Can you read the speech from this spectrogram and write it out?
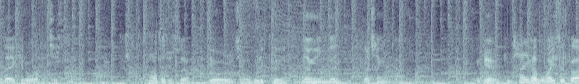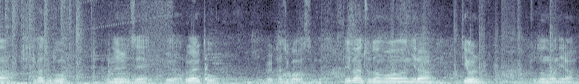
여기 나이키 로고가 같이 있습니다. 하나 더 줬어요. 디올 지금 오블리크 문양이 있는 깔창입니다. 이게 좀 차이가 뭐가 있을까 해가지고 오늘 이제 그 로얄토를 가지고 와봤습니다. 일반 조던원이랑 디올 조던원이랑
